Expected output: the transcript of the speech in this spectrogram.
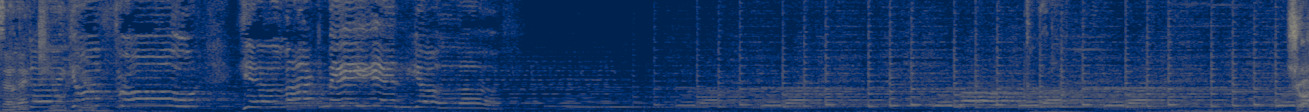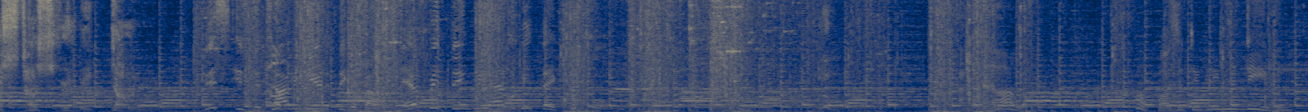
Select your hero. throne. Yeah, lock me in your love. Justice will be done. This is the time of year to think about everything we have to be thankful for. How positively medieval.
